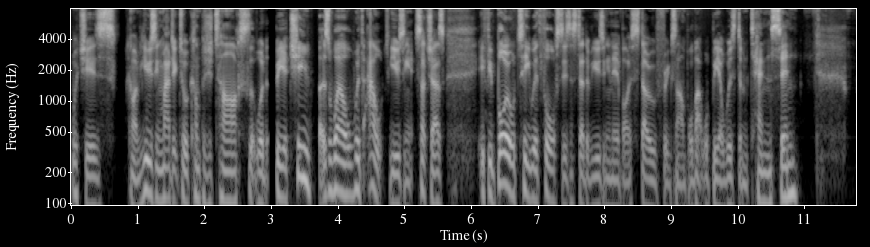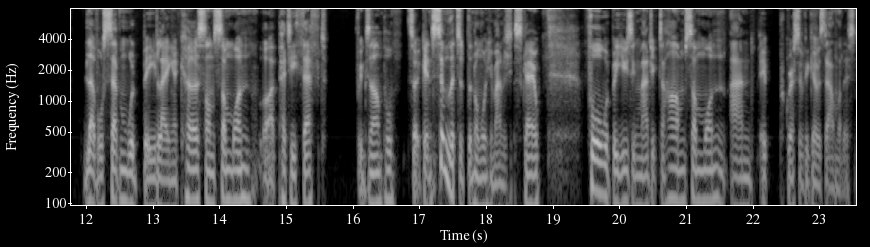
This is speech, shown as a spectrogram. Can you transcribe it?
which is kind of using magic to accomplish a task that would be achieved as well without using it, such as if you boil tea with forces instead of using a nearby stove, for example, that would be a wisdom 10 sin. Level 7 would be laying a curse on someone, or a petty theft, for example. So again, similar to the normal humanity scale. 4 would be using magic to harm someone, and it progressively goes down the list.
